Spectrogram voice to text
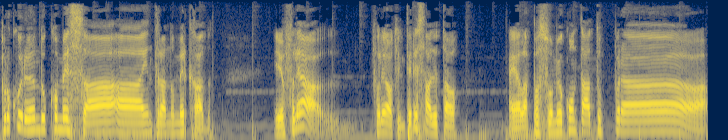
procurando começar a entrar no mercado. E eu falei, ah, falei, ó, oh, tô interessado e tal. Aí ela passou meu contato pra.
